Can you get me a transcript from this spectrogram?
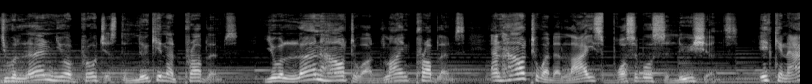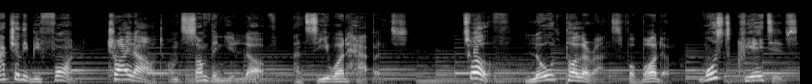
You will learn new approaches to looking at problems. You will learn how to outline problems and how to analyze possible solutions. It can actually be fun. Try it out on something you love and see what happens. 12. Low tolerance for boredom. Most creatives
